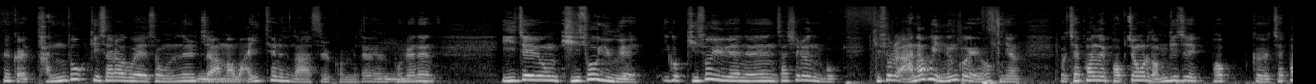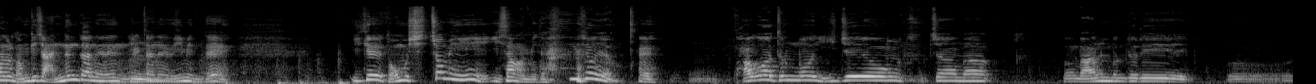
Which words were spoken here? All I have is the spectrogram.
그러니까 단독 기사라고 해서 오늘자 음. 아마 YTN에서 나왔을 겁니다. 여기 음. 보면은 이재용 기소유예 이거 기소유예는 사실은 뭐 기소를 안 하고 있는 거예요. 그냥 뭐 재판을 법정으로 넘기지 법 그 재판으로 넘기지 않는다는 일단은 음. 의미인데 이게 너무 시점이 이상합니다. 이상해요. 네. 과거 같은 뭐 이재용 진짜 막 어, 많은 분들이 어,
